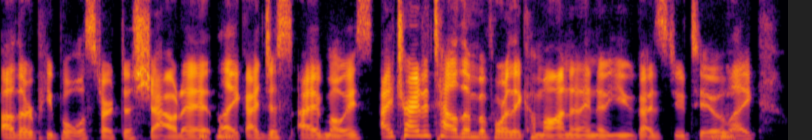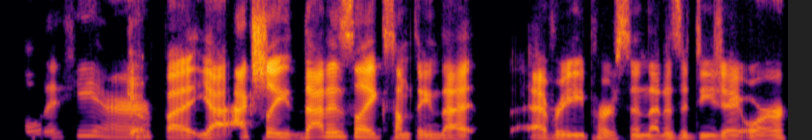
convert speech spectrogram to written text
other people will start to shout it. Mm-hmm. Like I just, I'm always, I try to tell them before they come on, and I know you guys do too. Mm-hmm. Like, hold it here. But yeah, actually, that is like something that every person that is a DJ or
